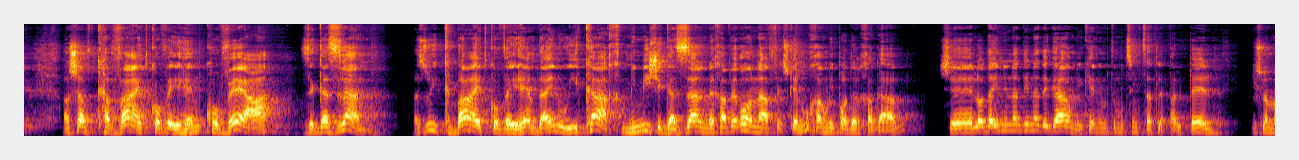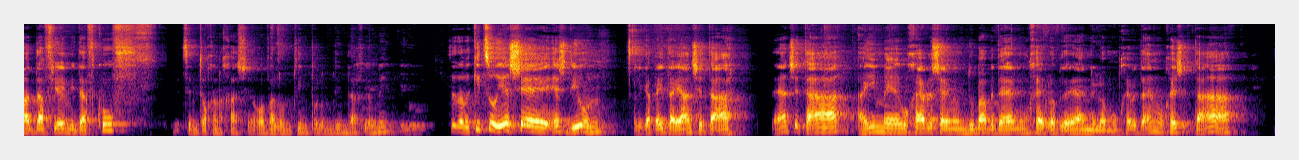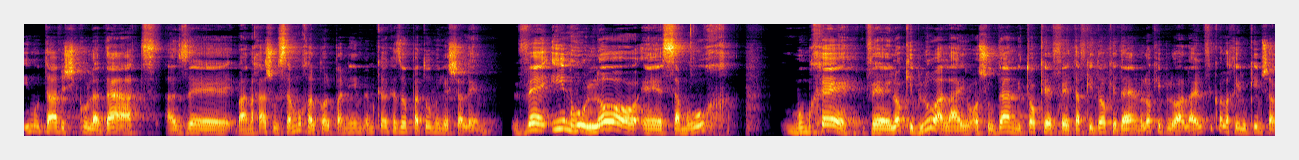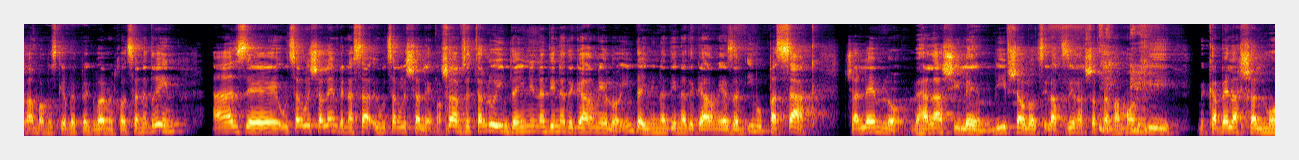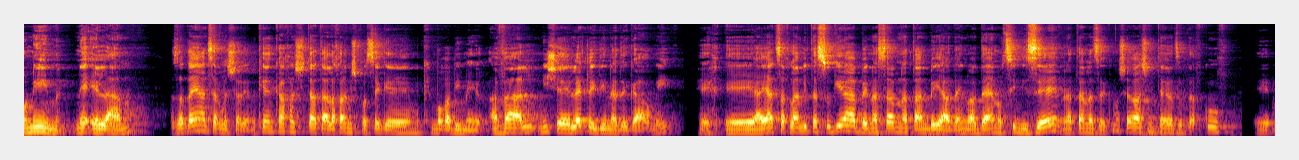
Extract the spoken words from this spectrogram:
עכשיו קבע את קובעיהם קובע זה גזלן. אז הוא יקבע את קובעיהם דהיינו הוא ייקח ממי שגזל מחברו נפש. כן מוכר מפה דרך אגב שלא דיינינא דינא דגרמי. כן אם אתם רוצים קצת לפלפל מי שלמד דף יומי מדף ק יוצא מתוך הנחה שרוב הלומדים פה לומדים דף יומי. בסדר, בקיצור, יש, אה, יש דיון לגבי דיין שטעה. דיין שטעה, האם אה, הוא חייב לשלם אם מדובר בדיין מומחה ולא בדיין לא מומחה, ודיין מומחה שטעה, אם הוא טעה בשיקול הדעת, אז uh, בהנחה שהוא סמוך על כל פנים, במקרה כזה הוא פטור מלשלם. ואם הוא לא uh, סמוך, מומחה ולא קיבלו עליי, או שהוא דן מתוקף אה, תפקידו כדיין ולא קיבלו עליי, לפי כל החילוקים שהרמב"ם מזכיר בפרק ו' מלכות סנהדרין, אז uh, הוא צריך לשלם, בנס... הוא צריך לשלם. עכשיו זה תלוי אם דיינינא דינא דגרמי או לא. אם דיינינא דינא דגרמי, אז אם הוא פסק, תשלם לו, והלה שילם, ואי אפשר להוציא, להחזיר עכשיו את הממון כי מקבל השלמונים נעלם, אז הדיין צריך לשלם, כן, ככה שיטת ההלכה למי שפוסק אה, כמו רבי מאיר, אבל מי שהעלית לדינא דגרמי, אה, אה, היה צריך להעמיד את הסוגיה בנשא ונתן ביד, היינו הדיין הוציא מזה ונתן לזה, כמו שרש"י מתאר את זה בדף ק,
